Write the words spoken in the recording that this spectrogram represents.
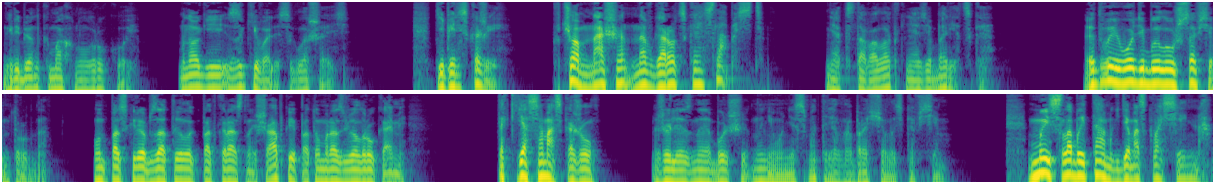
Гребенка махнул рукой. Многие закивали, соглашаясь. — Теперь скажи, в чем наша новгородская слабость? Не отставала от князя Борецкая. Это воеводе было уж совсем трудно. Он поскреб затылок под красной шапкой, потом развел руками. — Так я сама скажу. Железная больше на него не смотрела, обращалась ко всем. — Мы слабы там, где Москва сильна.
